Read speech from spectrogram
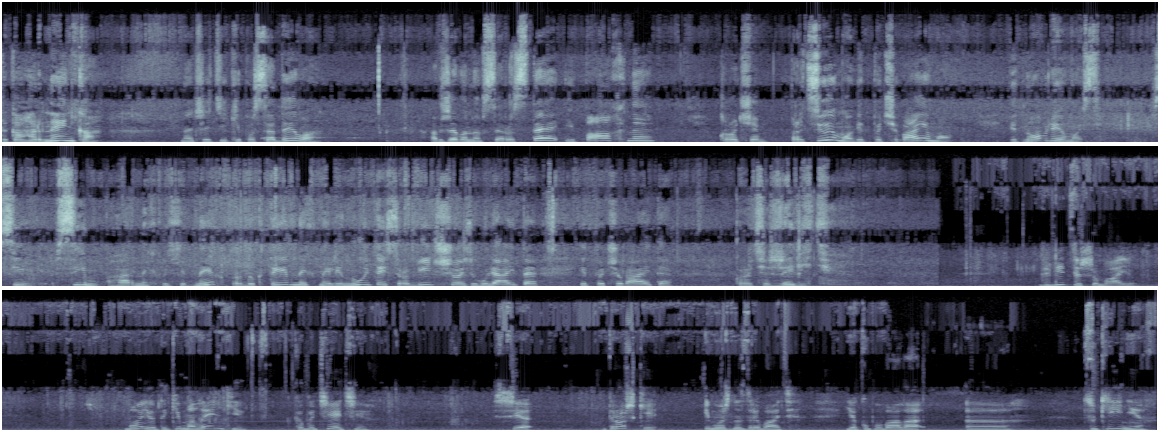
Така гарненька, наче тільки посадила, а вже воно все росте і пахне. Коротше, працюємо, відпочиваємо, відновлюємось. Всі, всім гарних вихідних, продуктивних, не лінуйтесь, робіть щось, гуляйте, відпочивайте. Коротше, живіть. Дивіться, що маю. Маю такі маленькі кабачечі. Ще трошки і можна зривати. Я купувала е, цукіні.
